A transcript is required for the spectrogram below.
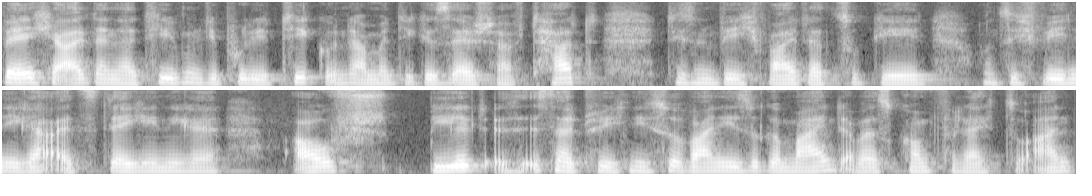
welche Alternativen die Politik und damit die Gesellschaft hat, diesen Weg weiterzugehen und sich weniger als derjenige aufspielt. Es ist natürlich nicht so, war nie so gemeint, aber es kommt vielleicht so an,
